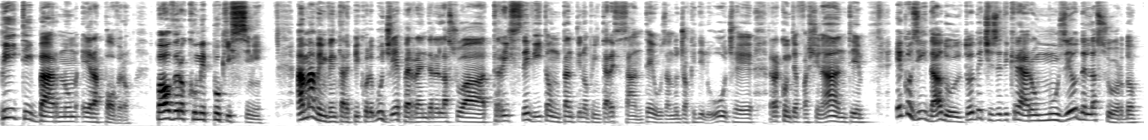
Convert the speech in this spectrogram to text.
P.T. Barnum era povero, povero come pochissimi. Amava inventare piccole bugie per rendere la sua triste vita un tantino più interessante, usando giochi di luce, racconti affascinanti, e così da adulto decise di creare un museo dell'assurdo.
